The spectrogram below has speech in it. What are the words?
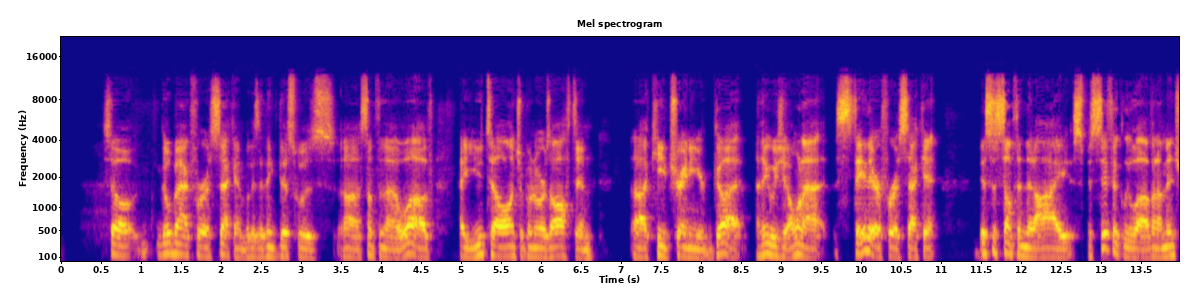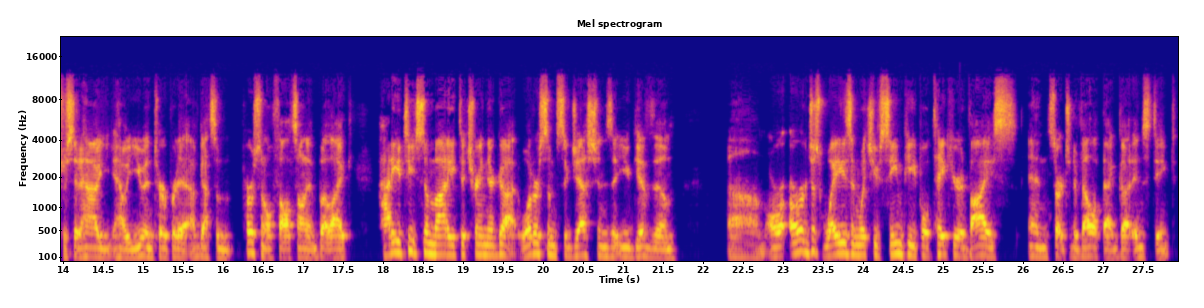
So go back for a second because I think this was uh, something that I love. Hey, you tell entrepreneurs often, uh, keep training your gut. I think we should. I want to stay there for a second. This is something that I specifically love, and I'm interested in how you, how you interpret it. I've got some personal thoughts on it, but like, how do you teach somebody to train their gut? What are some suggestions that you give them um, or, or just ways in which you've seen people take your advice and start to develop that gut instinct.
